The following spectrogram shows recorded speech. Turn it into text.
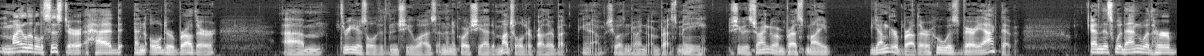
My little sister had an older brother, um, three years older than she was. And then, of course, she had a much older brother, but, you know, she wasn't trying to impress me. She was trying to impress my younger brother, who was very active. And this would end with her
